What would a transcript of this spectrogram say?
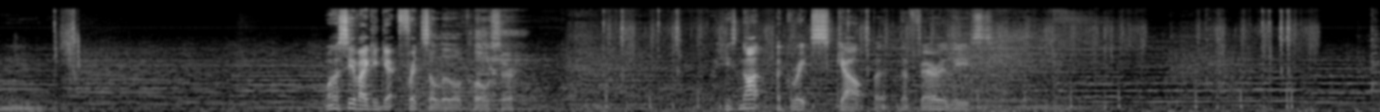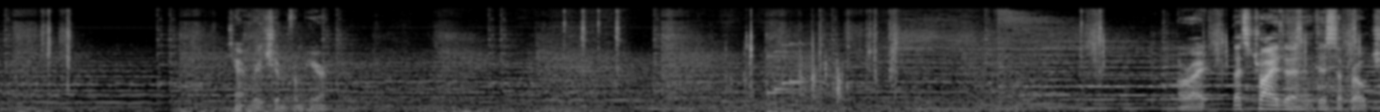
Hmm. want to see if I could get Fritz a little closer. He's not a great scout, but at the very least... reach him from here. Alright, let's try the this approach.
